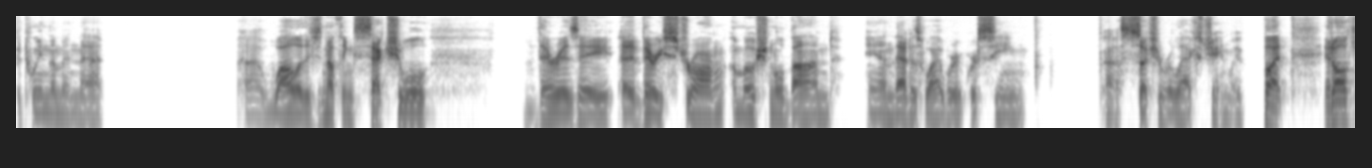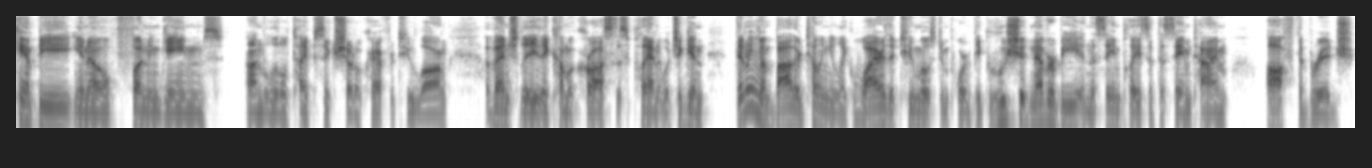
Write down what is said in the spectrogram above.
between them in that uh, while there's nothing sexual, there is a, a very strong emotional bond, and that is why we're we're seeing uh, such a relaxed Janeway. But it all can't be, you know, fun and games on the little Type Six shuttlecraft for too long. Eventually, they come across this planet, which again they don't even bother telling you like why are the two most important people who should never be in the same place at the same time off the bridge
